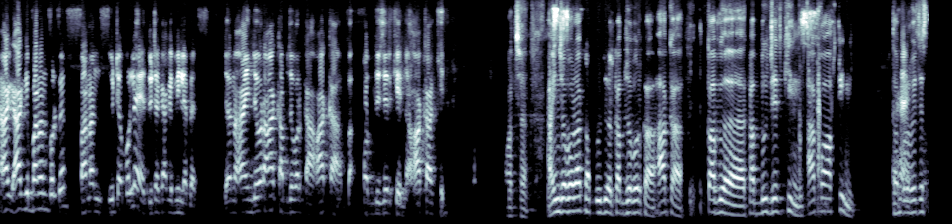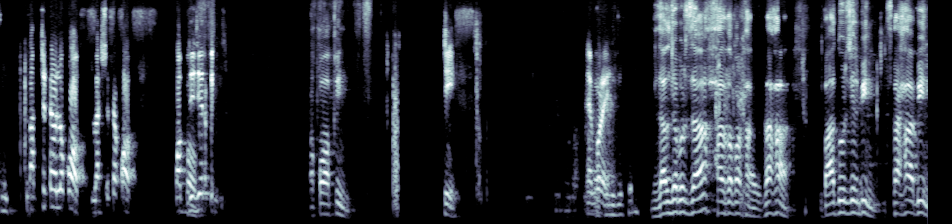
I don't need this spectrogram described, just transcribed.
আগে আগে বানান বলবেন বানান দুইটা বলে দুইটাকে আগে মিলাবেন। যেন আইন জবর আ কাব জবর কা আকা বা- কব দুজের কিন আকা কিন আচ্ছা আইন জবরা কাবদু কাব জবর কা আকা কাব কাবদুজের কিন আকা কিন। তারপর হ্যাঁ। হয়েছে লাস্টেরটা হলো কফ লাস্টেরটা কফ। কফ। দুজের কিন। আকা কিন। জি। এরপরে? জাল জবর জা হা জবর হা জাহা বাদুরজের বিন জাহা বিন।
